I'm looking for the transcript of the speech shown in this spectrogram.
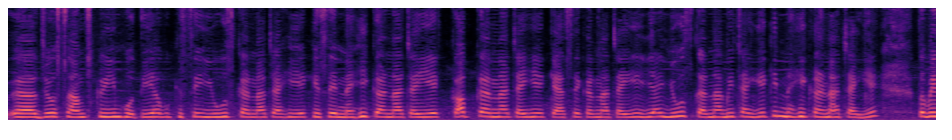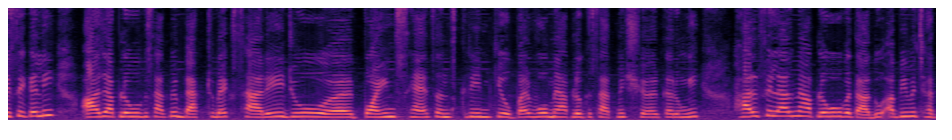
जो सनस्क्रीन होती है, वो किसे यूज़ करना चाहिए, किसे नहीं करना चाहिए, कब करना चाहिए, कैसे करना चाहिए या यूज़ करना भी चाहिए कि नहीं करना चाहिए। तो बेसिकली आज आप लोगों के साथ में बैक टू बैक सारे जो पॉइंट्स हैं सनस्क्रीन के ऊपर, वो मैं आप लोगों के साथ में शेयर करूँगी। हाल फ़िलहाल मैं आप लोगों को बता दूँ, अभी मैं छत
